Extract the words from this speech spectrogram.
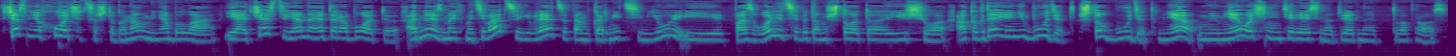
Сейчас мне хочется, чтобы она у меня была. И отчасти я на это работаю. Одной из моих мотиваций является там кормить семью и позволить себе там что-то еще. А когда ее не будет, что будет? Мне, мне очень интересно интересен ответ на этот вопрос.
